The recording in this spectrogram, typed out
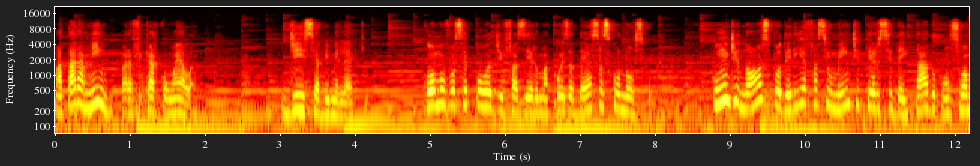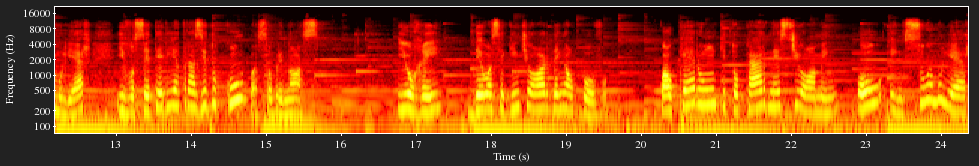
matar a mim para ficar com ela. Disse Abimeleque: Como você pôde fazer uma coisa dessas conosco? Um de nós poderia facilmente ter se deitado com sua mulher e você teria trazido culpa sobre nós. E o rei deu a seguinte ordem ao povo: Qualquer um que tocar neste homem ou em sua mulher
